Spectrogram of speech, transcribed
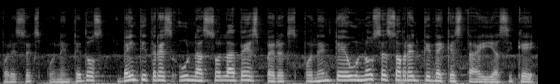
por eso exponente 2. 23 una sola vez, pero exponente 1 se sobreentiende que está ahí, así que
